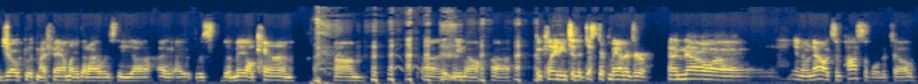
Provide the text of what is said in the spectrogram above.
joked with my family that I was the uh, I, I was the male Karen, um, uh, you know, uh, complaining to the district manager, and now. Uh, you know, now it's impossible to tell.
